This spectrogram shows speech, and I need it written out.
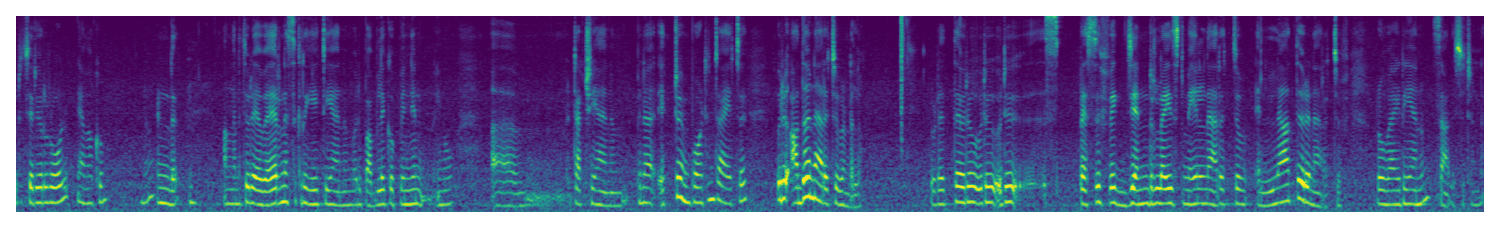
ഒരു ചെറിയൊരു റോൾ ഞങ്ങൾക്കും ഉണ്ട്. അങ്ങനത്തെ ഒരു അവയർനെസ് ക്രിയേറ്റ് ചെയ്യാനും ഒരു പബ്ലിക് ഒപ്പീനിയൻ യുനോ ടച്ച് ചെയ്യാനും. പിന്നെ ഏറ്റവും ഇമ്പോർട്ടന്റ് ആയിട്ട് ഒരു അതർ നാരറ്റീവ് ഉണ്ടല്ലോ. ഇവിടുത്തെ ഒരു ഒരു ഒരു സ്പെസിഫിക് ജനറലൈസ്ഡ് മെയിൽ നാരറ്റീവ് അല്ലാത്ത ഒരു നാരറ്റീവ് പ്രൊവൈഡ് ചെയ്യാനും സാധിച്ചിട്ടുണ്ട്.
